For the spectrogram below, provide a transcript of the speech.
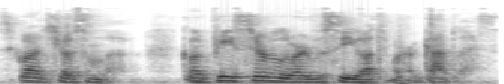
Let's go out and show some love. Go in peace, serve the Lord. We'll see you all tomorrow. God bless.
